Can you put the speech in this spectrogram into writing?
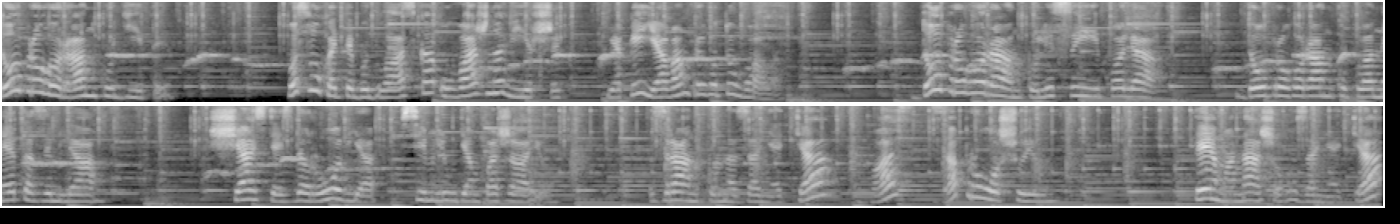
Доброго ранку, діти! Послухайте, будь ласка, уважно віршик, який я вам приготувала. Доброго ранку, ліси і поля, доброго ранку, планета Земля. Щастя й здоров'я всім людям бажаю. Зранку на заняття вас запрошую. Тема нашого заняття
